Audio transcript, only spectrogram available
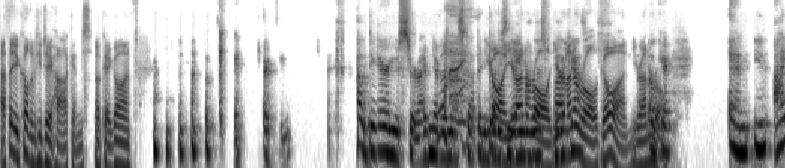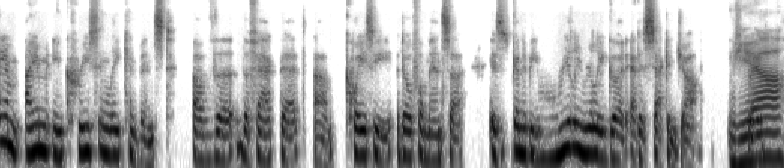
I thought you called him TJ Hawkins. Okay, go on. okay how dare you sir i've never messed up anybody's Go on. You're on a roll. this You're on a roll. Go on. You're on a roll. Okay. and you I am I am increasingly convinced of the the fact that um, Kwesi Adofo-Mensah is going to be really really good at his second job. Yeah. Right?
